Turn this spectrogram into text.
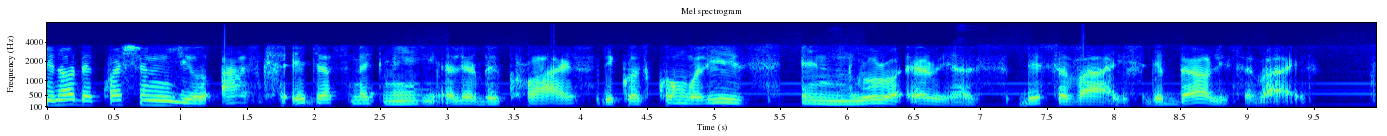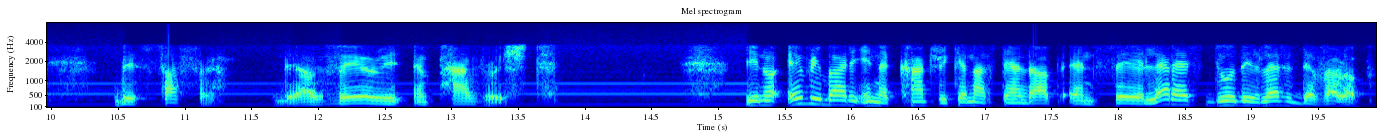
You know, the question you ask, it just make me a little bit cry because Congolese in rural areas, they survive. They barely survive. They suffer. They are very impoverished. You know, everybody in a country cannot stand up and say, let us do this, let us develop.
